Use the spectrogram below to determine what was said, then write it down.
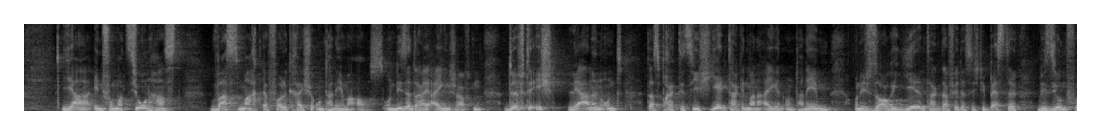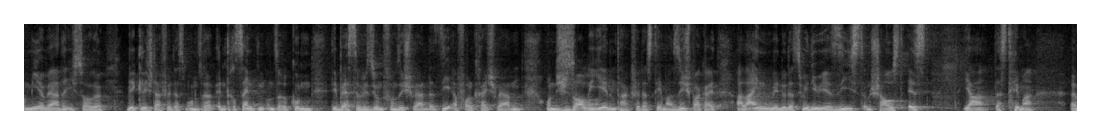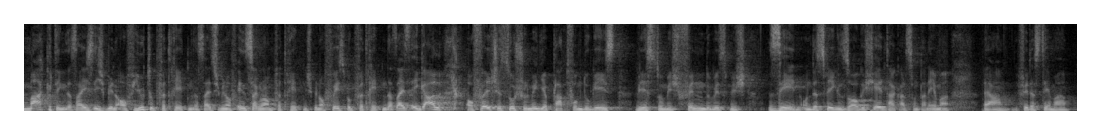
ja, Information hast, was macht erfolgreiche Unternehmer aus? Und diese drei Eigenschaften dürfte ich lernen und das praktiziere ich jeden Tag in meinem eigenen Unternehmen und ich sorge jeden Tag dafür, dass ich die beste Vision von mir werde. Ich sorge wirklich dafür, dass unsere Interessenten, unsere Kunden die beste Vision von sich werden, dass sie erfolgreich werden und ich sorge jeden Tag für das Thema Sichtbarkeit. Allein wenn du das Video hier siehst und schaust, ist ja das Thema äh, Marketing. Das heißt, ich bin auf YouTube vertreten, das heißt, ich bin auf Instagram vertreten, ich bin auf Facebook vertreten. Das heißt, egal auf welche Social Media Plattform du gehst, wirst du mich finden, du wirst mich sehen. Und deswegen sorge ich jeden Tag als Unternehmer ja, für das Thema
